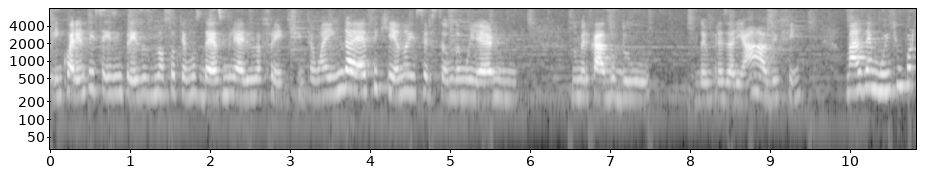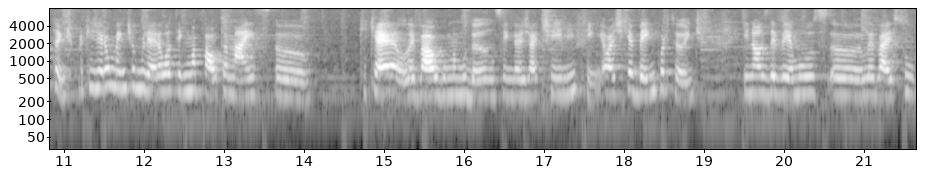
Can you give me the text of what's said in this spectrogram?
Em 46 empresas nós só temos 10 mulheres à frente, então ainda é pequena a inserção da mulher no, no mercado do, do empresariado, enfim. Mas é muito importante, porque geralmente a mulher ela tem uma pauta mais uh, que quer levar alguma mudança, engajar time, enfim. Eu acho que é bem importante e nós devemos uh, levar isso,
